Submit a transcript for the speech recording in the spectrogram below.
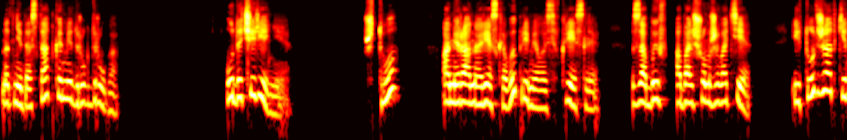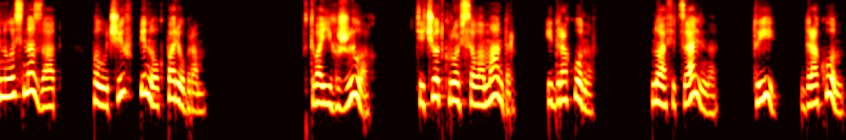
над недостатками друг друга. Удочерение. Что? Амирана резко выпрямилась в кресле, забыв о большом животе, и тут же откинулась назад, получив пинок по ребрам. В твоих жилах течет кровь саламандр и драконов. Но официально ты дракон,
